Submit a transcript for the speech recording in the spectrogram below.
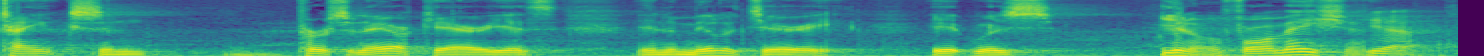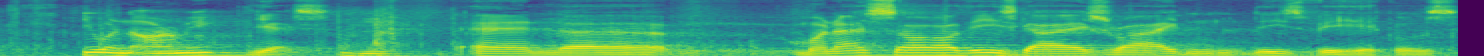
tanks and personnel carriers in the military, it was, you know, formation. Yeah. You were in the Army? Yes. Mm-hmm. And uh, when I saw these guys riding these vehicles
